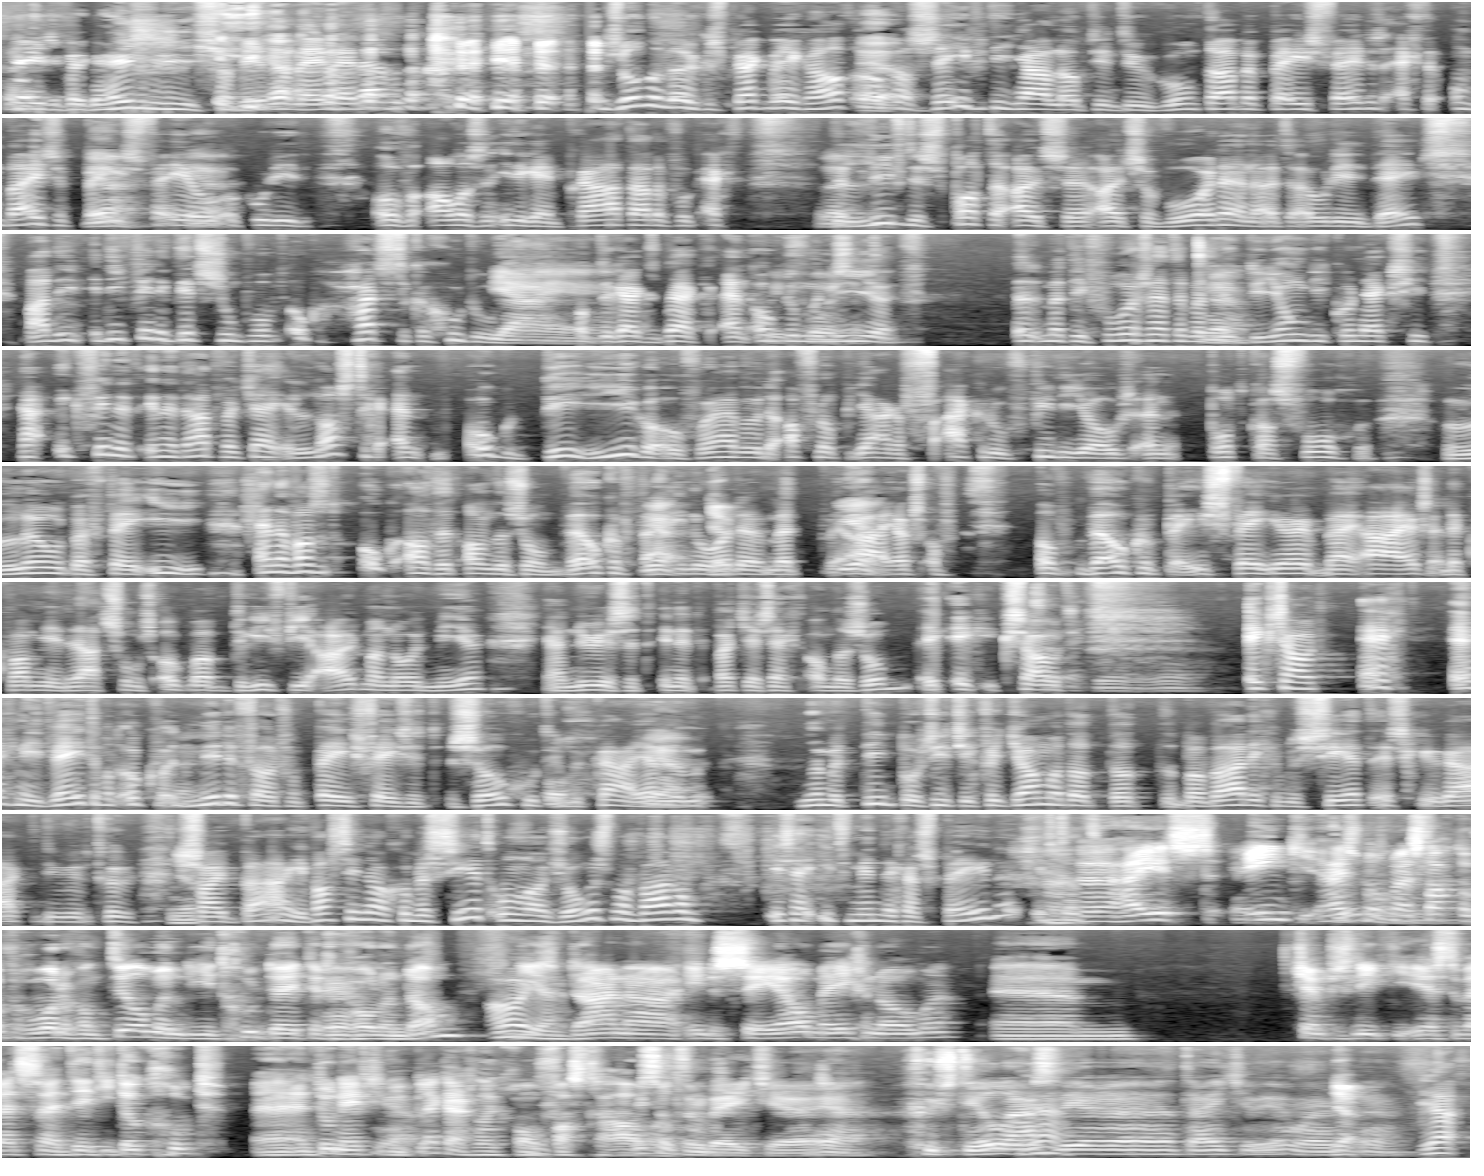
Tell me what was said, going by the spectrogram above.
Deze vind ik helemaal niet charmerend. Nee, nee, daar heb ik een bijzonder leuk gesprek mee gehad. Ook al 17 jaar loopt hij natuurlijk rond daar bij PSV. Is echt een onwijze PSV. Ook hoe hij over alles en iedereen praat. Daar vond ik echt de liefde spatten uit zijn, uit zijn woorden en uit hoe hij het deed. Maar die, die vind ik dit seizoen bijvoorbeeld ook hartstikke goed doen op de rechtsback. En ook Goeie de manier met die voorzetten, met Ja. Luc de Jong, die connectie. Ja, ik vind het inderdaad wat jij lastig. En ook die hierover hebben we de afgelopen jaren vaak genoeg video's en podcasts volgen. Lult bij VI. En dan was het ook altijd andersom. Welke Feyenoorder met Ja. Ajax of, of welke PSV'er bij Ajax. En daar kwam je inderdaad soms ook wel op drie, vier uit, maar nooit meer. Ja, nu is het in het, wat jij zegt andersom. Ik, ik, ik zou het ik zou het echt, echt niet weten, want ook het middenveld van PSV zit zo goed in elkaar. Ja. Nummer, nummer 10 positie. Ik vind het jammer dat, dat Babadi geblesseerd is geraakt. Die weer terug. Ja. Saibari, was hij nou geblesseerd onlangs, jongens? Maar waarom is hij iets minder gaan spelen? Is dat... Eh, hij, is keer, hij is volgens mij slachtoffer geworden van Tilman, die het goed deed tegen Ja. Volendam. Oh, die ja. is daarna in de CL meegenomen. Ehm, Champions League, die eerste wedstrijd, deed hij het ook goed. Eh, en toen heeft hij Ja. plek eigenlijk gewoon vastgehouden. Is dat een beetje, ja. Guus Til laatst Ja. weer eh, een tijdje weer. Maar, Ja. ja. Ja,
